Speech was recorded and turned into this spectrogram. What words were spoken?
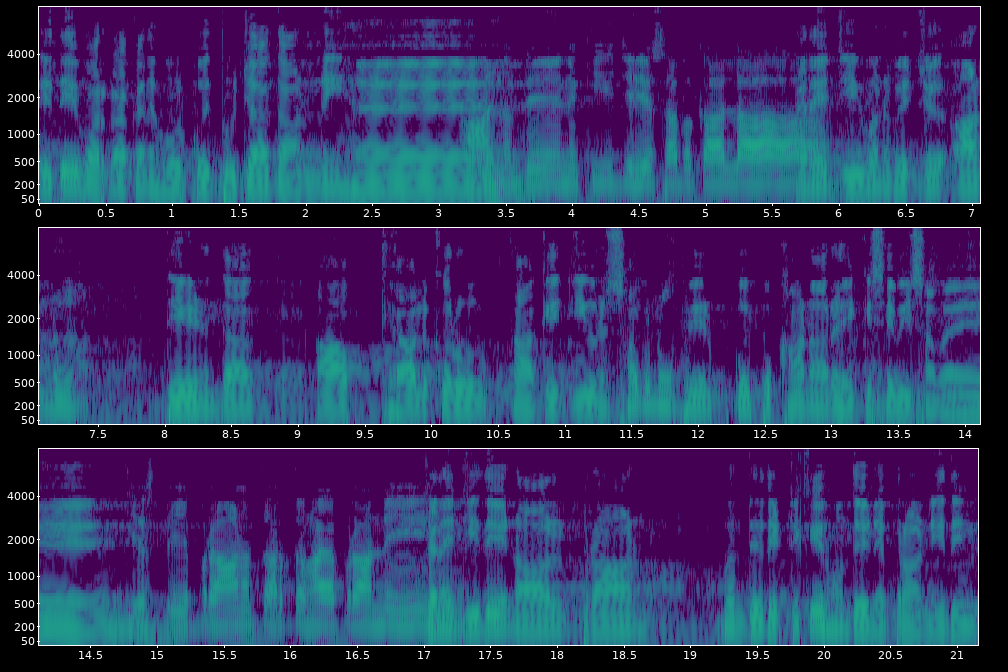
ਇਹਦੇ ਵਰਗਾ ਕਹਿੰਦੇ ਹੋਰ ਕੋਈ ਦੂਜਾ ਦਾਨ ਨਹੀਂ ਹੈ। ਅੰਨ ਦੇਨ ਕੀ ਜਿਹ ਸਭ ਕਾਲਾ। ਕਹਿੰਦੇ ਜੀਵਨ ਵਿੱਚ ਅੰਨ ਦੇਣ ਦਾ ਆਪ ਖਿਆਲ ਕਰੋ ਤਾਂ ਕਿ ਜੀਵਨ ਸਭ ਨੂੰ ਫਿਰ ਕੋਈ ਭੁੱਖਾ ਨਾ ਰਹੇ ਕਿਸੇ ਵੀ ਸਮੇਂ। ਜਿਸ ਤੇ ਪ੍ਰਾਣ ਧਰਤ ਹੈ ਪ੍ਰਾਨੀ। ਕਹਿੰਦੇ ਜਿਹਦੇ ਨਾਲ ਪ੍ਰਾਣ ਬੰਦੇ ਦੇ ਟਿਕੇ ਹੁੰਦੇ ਨੇ ਪ੍ਰਾਣੀ ਦੇ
